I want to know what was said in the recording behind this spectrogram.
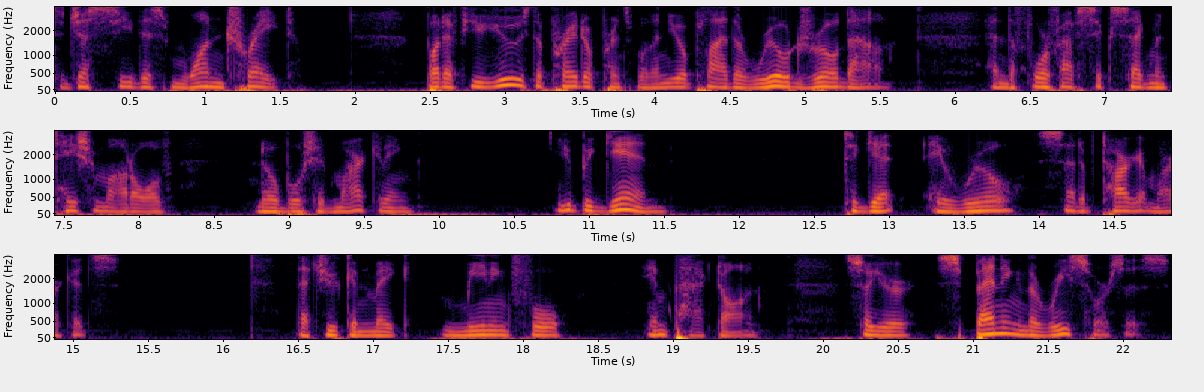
to just see this one trait. But if you use the Pareto principle, then you apply the real drill down and the four, five, six segmentation model of no bullshit marketing, you begin to get a real set of target markets that you can make meaningful impact on. So you're spending the resources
